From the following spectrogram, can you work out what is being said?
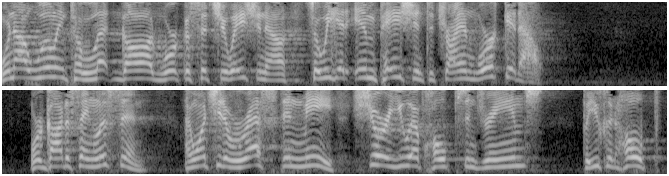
We're not willing to let God work a situation out, so we get impatient to try and work it out. Where God is saying, listen, I want you to rest in me. Sure, you have hopes and dreams, but you can hope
